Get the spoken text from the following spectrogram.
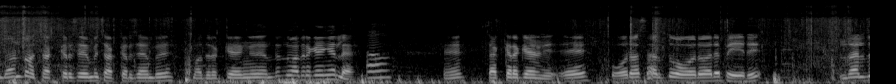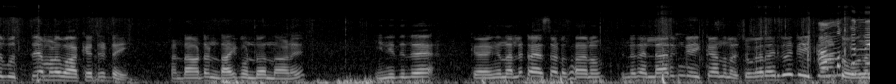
ഇതാണ്ടോ ചക്കര ചേമ്പ് ചക്കര ചേമ്പ് മധുരക്കിഴങ്ങ് എന്തെന്ന് മധുരക്കിഴങ്ങ് അല്ലേ ഏ ചക്കരക്കിഴങ്ങ്. ഏ ഓരോ സ്ഥലത്തും ഓരോരോ പേര്. എന്തായാലും ഇത് വിത്ത് നമ്മൾ വാക്കേറ്റിട്ടേ രണ്ടാമത്തെ ഉണ്ടാക്കി കൊണ്ടുവന്നാണ് ഇനി ഇതിന്റെ കിഴങ്ങ് നല്ല ടേസ്റ്റ് ആട്ടോ സാധനം. പിന്നെ ഇത് എല്ലാവർക്കും കഴിക്കാന്നുള്ളത്. ഷുഗർ ആയിരിക്കും കഴിക്കാൻ തോന്നുന്നു.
